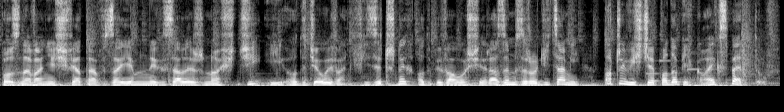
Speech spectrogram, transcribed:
Poznawanie świata wzajemnych zależności i oddziaływań fizycznych odbywało się razem z rodzicami, oczywiście pod opieką ekspertów.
